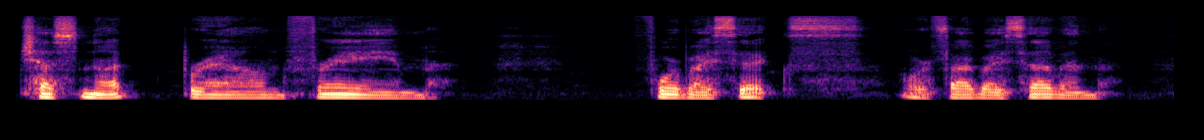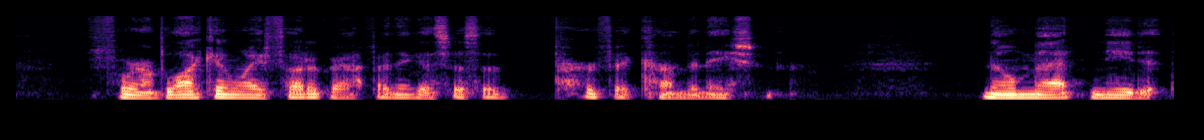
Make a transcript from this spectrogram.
chestnut brown frame, four by six or five by seven, for a black and white photograph. I think it's just a perfect combination. No matte needed.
